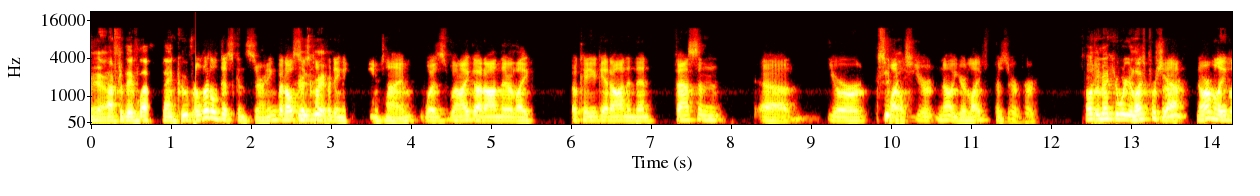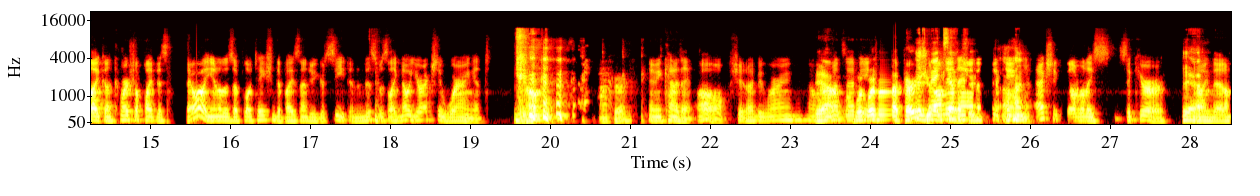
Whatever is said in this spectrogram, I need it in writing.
Yeah. after they've left Vancouver. a little disconcerting, but also was great. comforting at the same time was when I got on there, like, okay, you get on and then fasten uh your life, your no, your life preserver. Oh, they make you wear your life preserver? Yeah. Normally, like on commercial flight, they say, oh, you know, there's a flotation device under your seat. And this was like, no, you're actually wearing it. Okay. And you kind of think, oh, should I be wearing? oh, Yeah. what's Where- where's my parachute? But on makes the other sense, hand, I'm thinking, hun- I actually feel really secure yeah. knowing that I'm not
